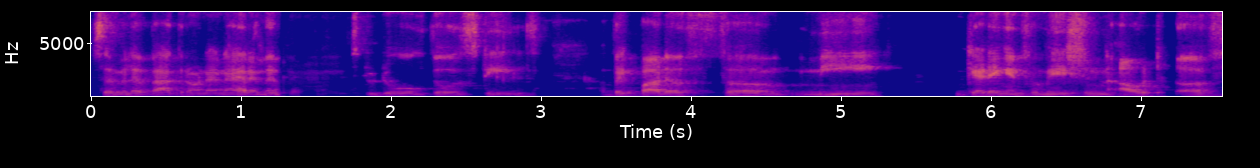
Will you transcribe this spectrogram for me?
similar background and i remember to do those deals. A big part of uh, me getting information out of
